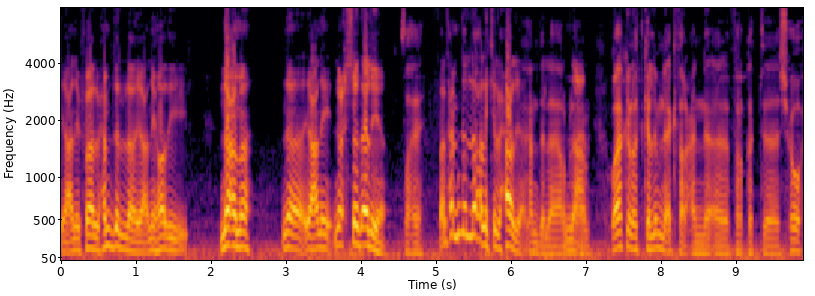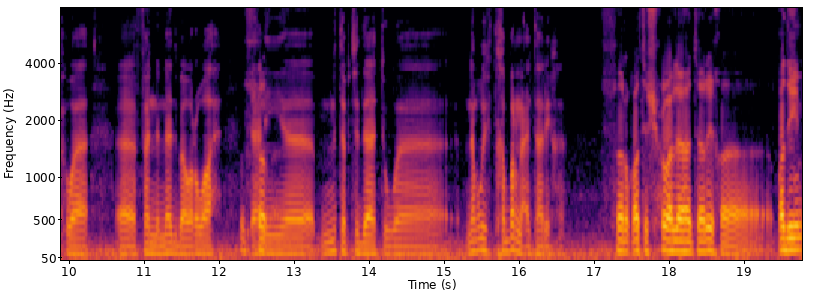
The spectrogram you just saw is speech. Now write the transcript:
يعني فالحمد لله يعني هذه نعمة ن- يعني نحسد عليها صحيح. فالحمد لله على كل حال يعني. الحمد لله يا رب نعم. العالمين. ولكن لو تكلمنا أكثر عن آه، فرقة آه، شحوح وفن الندبة ورواح يعني آه، متى ابتدت ونبغيك تخبرنا عن تاريخها؟ فرقة الشحوح لها تاريخ آه، قديم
